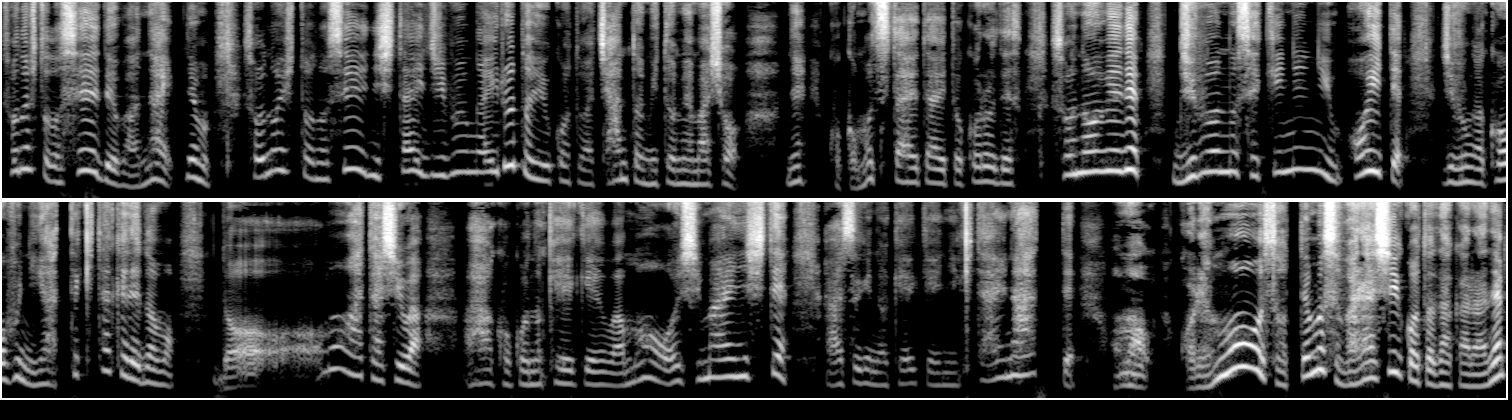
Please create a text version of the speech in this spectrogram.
その人のせいではない。でも、その人のせいにしたい自分がいるということはちゃんと認めましょう。ね、ここも伝えたいところです。その上で自分の責任において自分がこういうふうにやってきたけれども、どうもう私は、ああ、ここの経験はもうおしまいにして、あ次の経験に行きたいなって思う。これもとっても素晴らしいことだからね、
